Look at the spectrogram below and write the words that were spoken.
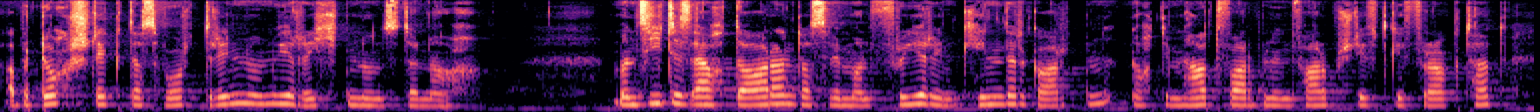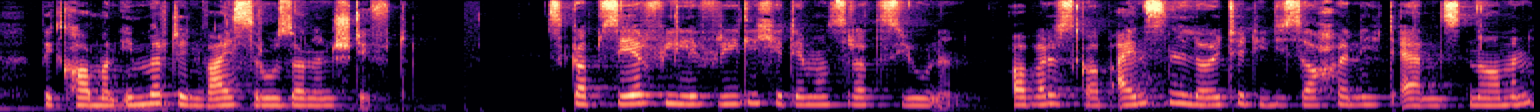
aber doch steckt das Wort drin und wir richten uns danach. Man sieht es auch daran, dass wenn man früher im Kindergarten nach dem hautfarbenen Farbstift gefragt hat, bekam man immer den weiß-rosanen Stift. Es gab sehr viele friedliche Demonstrationen, aber es gab einzelne Leute, die die Sache nicht ernst nahmen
